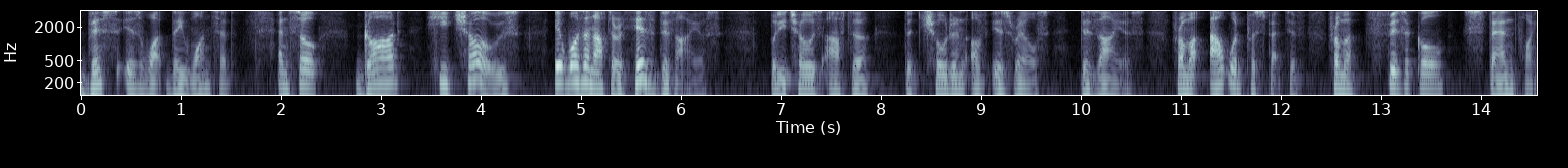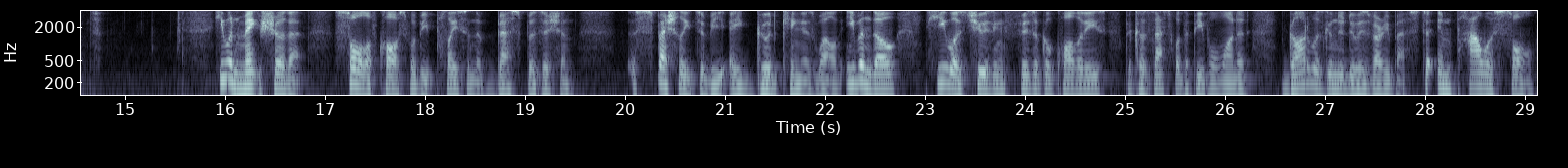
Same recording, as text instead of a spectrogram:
This is what they wanted. And so God, He chose, it wasn't after His desires, but He chose after the children of Israel's desires from an outward perspective, from a physical standpoint. He would make sure that Saul, of course, would be placed in the best position, especially to be a good king as well. Even though he was choosing physical qualities because that's what the people wanted, God was going to do his very best to empower Saul,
